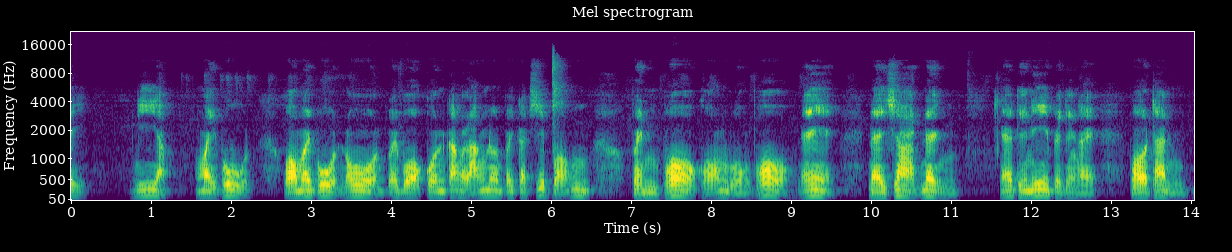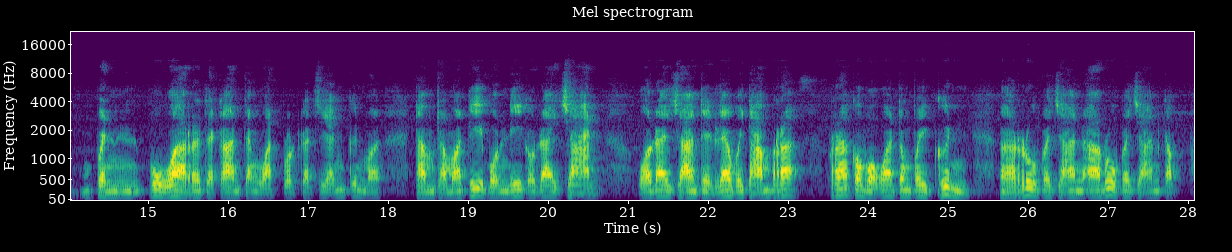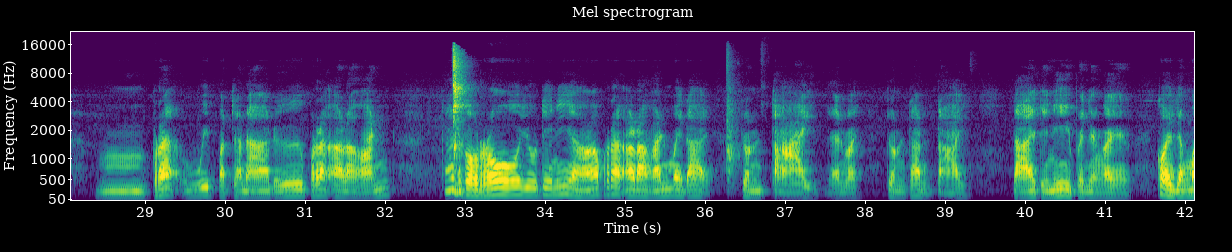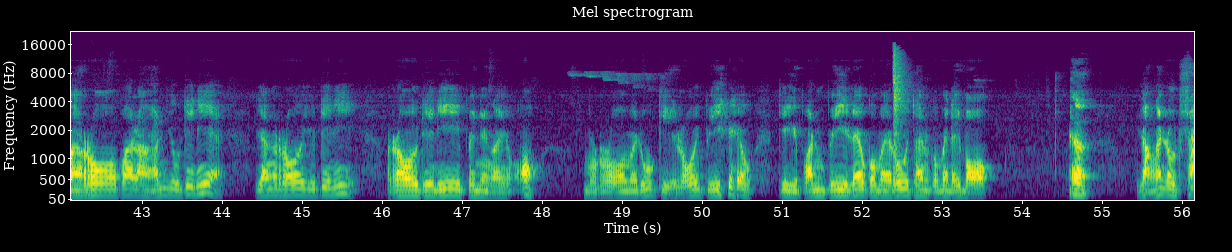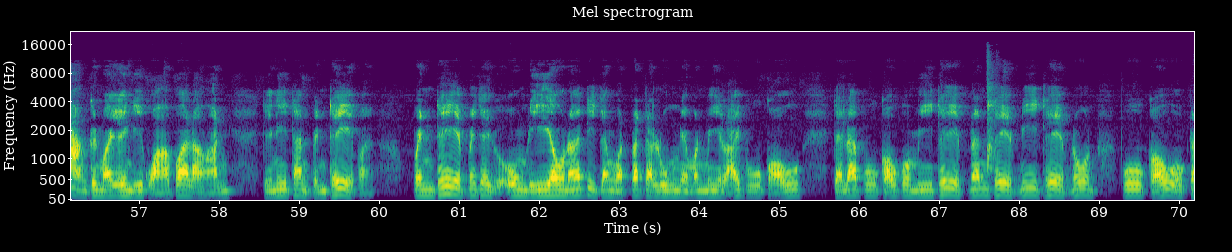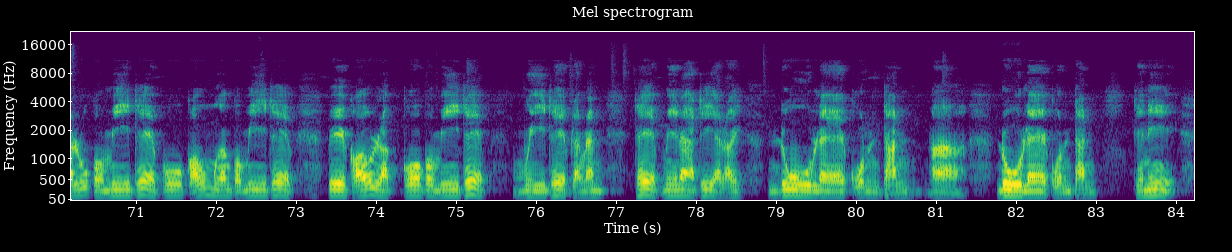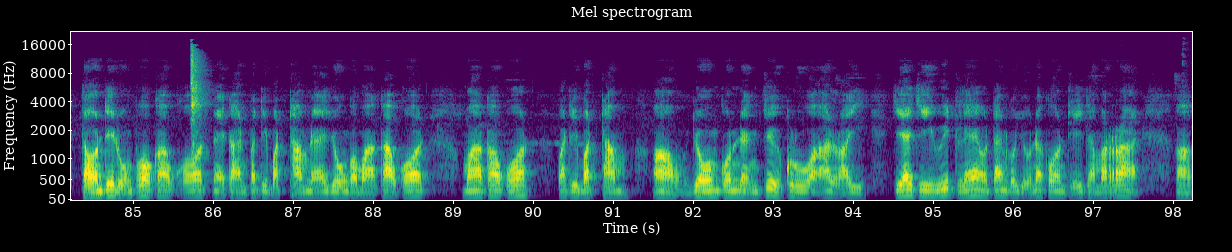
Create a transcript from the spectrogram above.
เงียบไม่พูดพอไม่พูดโน่น ไปบอกคนข้างหลังโน่นไปกระซิบบอกเป็นพ่อของหลวงพ่อนี่ในชาติหนึ่งแล้วทีนี้เป็นยังไง พอท่าน เป็นผู้ว่าราชการจังหวัดปลดเกษียณขึ้นมาทำสมาธิบนนี้ก็ได้ฌานพอได้ฌานเสร็จแล้วไปถามพระ พระก็บอกว่าต้องไปขึ้นอารูปฌานอารูปฌานกับพระวิปัสสนาหรือพระอรหันต์ท่านก็รออยู่ที่นี้หาพระอรหันต์ไม่ได้ จนตายเห็นไหมจนท่านตาย ตายที่นี้เป็นยังไง ก็ยังมารอพระอรหันต์อยู่ที่นี่ยังรออยู่ที่นี้รอที่นี้เป็นยังไงอ๋อมันรอไม่รู้กี่ร้อยปีแล้ว กี่พันปีแล้วก็ไม่รู้ท่านก็ไม่ได้บอกเอออย่างนั้นเราสร้างขึ้นมาเองดีกว่าพระอรหันต์ทีนี้ท่านเป็นเทพอะเป็นเทพไม่ใช่องค์เดียวนะ ที่จังหวัดพัทลุงเนี่ยมันมีหลายภูเขา แต่ละภูเขาก็มีเทพนั้นเทพนี่เทพโน้น ภูเขาอกตะลุก็มีเทพภูเขาเมืองก็มีเทพภูเขาหลักโกก็มีเทพ มีเทพทั้งนั้น เทพมีหน้าที่อะไร ดูแลคนธรรพ์อ่าดูแลคนธรรพ์ ทีนี้ตอนที่หลวงพ่อเข้าคอร์สในการปฏิบัติธรรมเนี่ยโยมก็มาเข้าคอร์สมาเข้าคอร์สปฏิบัติธรรมอ้าวโยมคนหนึ่งชื่อครูอะไรเสียชีวิตแล้วท่านก็อยู่นครศรีธรรมราช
